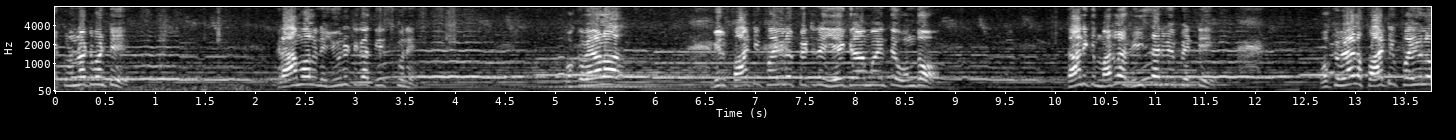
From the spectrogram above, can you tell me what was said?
ఇక్కడ ఉన్నటువంటి గ్రామాలను యూనిట్గా తీసుకుని ఒకవేళ మీరు ఫార్టీ ఫైవ్లో పెట్టిన ఏ గ్రామం అయితే ఉందో దానికి మరలా రీసర్వే పెట్టి ఒకవేళ ఫార్టీ ఫైవ్లో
